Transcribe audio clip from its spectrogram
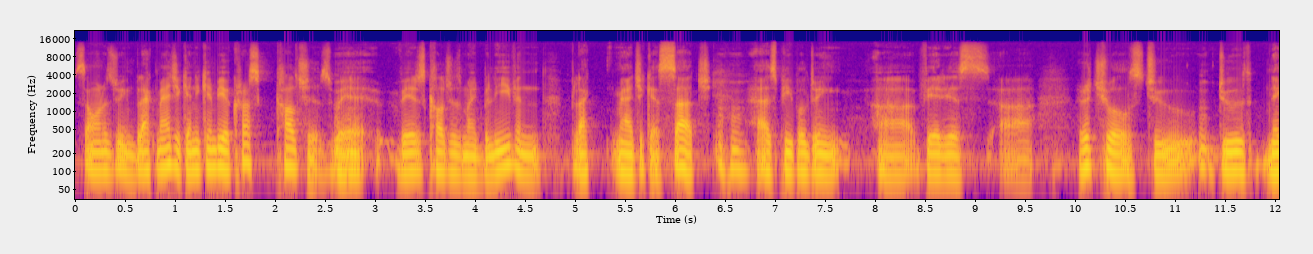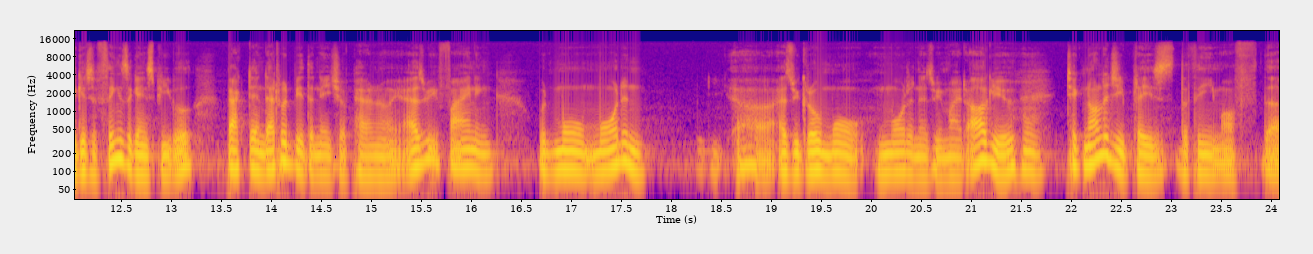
someone is doing black magic and it can be across cultures where various cultures might believe in black magic as such as people doing uh, various uh, rituals to do th- negative things against people back then that would be the nature of paranoia as we're finding with more modern uh, as we grow more modern as we might argue technology plays the theme of the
